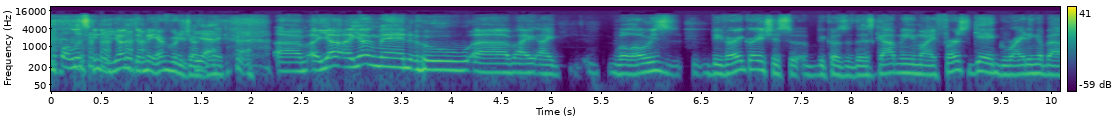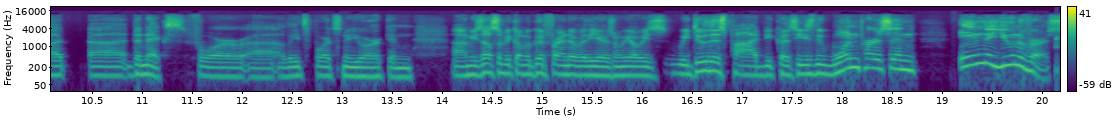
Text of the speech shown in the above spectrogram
well, listen, you're young to me. Everybody's young Yeah. to me. Um, a young a young man who uh, I, I will always be very gracious because of this. Got me my first gig writing about. Uh, the Knicks for uh, Elite Sports New York, and um, he's also become a good friend over the years. And we always we do this pod because he's the one person in the universe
